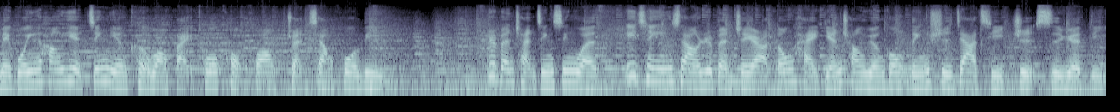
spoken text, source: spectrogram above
美国银行业今年渴望摆脱恐慌，转向获利。日本产经新闻：疫情影响，日本 JR 东海延长员工临时假期至四月底。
